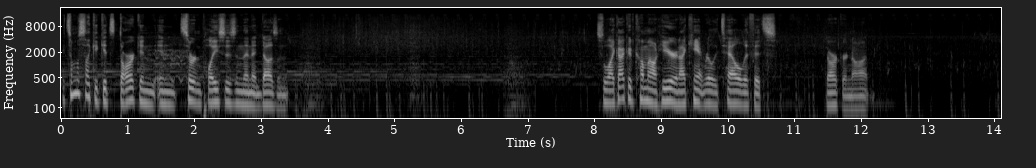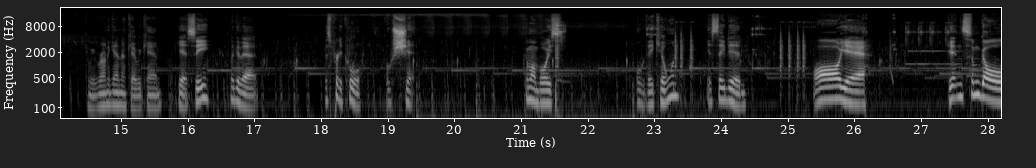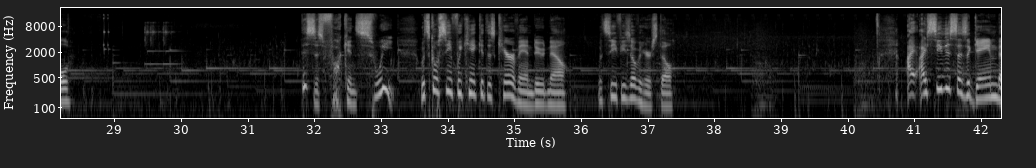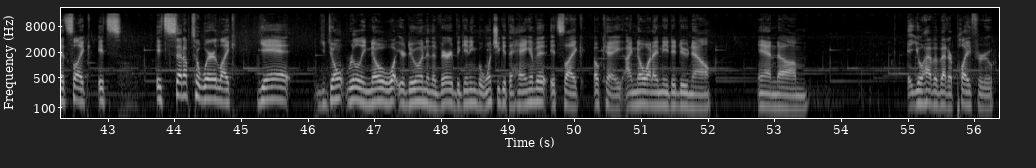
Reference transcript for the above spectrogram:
It's almost like it gets dark in, in certain places and then it doesn't. So like I could come out here and I can't really tell if it's dark or not. Can we run again? Okay, we can. Yeah, see? Look at that. That's pretty cool. Oh shit. Come on, boys. Oh, they kill one? Yes, they did. Oh yeah. Getting some gold. This is fucking sweet. Let's go see if we can't get this caravan dude now. Let's see if he's over here still. I, I see this as a game that's like, it's, it's set up to where like, yeah, you don't really know what you're doing in the very beginning, but once you get the hang of it, it's like, okay, I know what I need to do now. And, um, you'll have a better playthrough.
